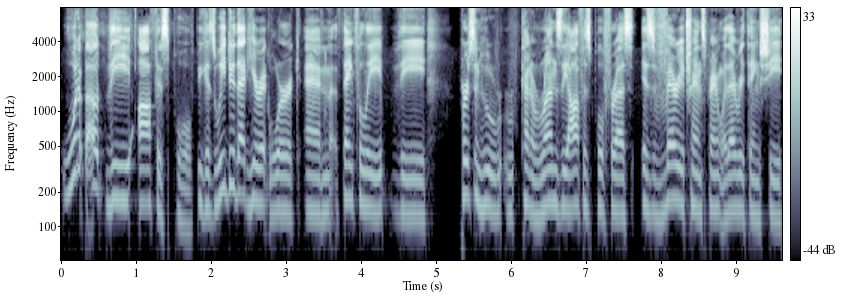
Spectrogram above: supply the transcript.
What about the office pool? Because we do that here at work. And thankfully, the person who kind of runs the office pool for us is very transparent with everything. She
